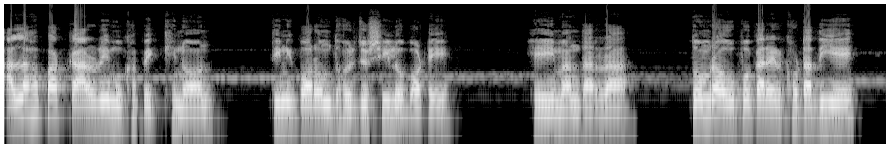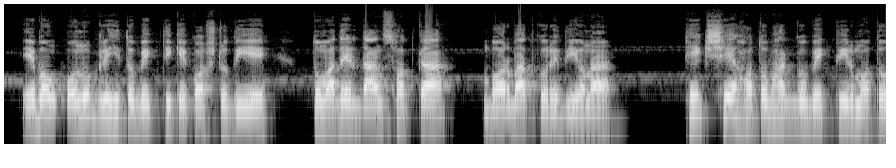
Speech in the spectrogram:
আল্লাহ পাক কারোরই মুখাপেক্ষী নন, তিনি পরম ধৈর্যশীলও বটে। হে ইমানদাররা তোমরা উপকারের খোঁটা দিয়ে এবং অনুগৃহীত ব্যক্তিকে কষ্ট দিয়ে তোমাদের দান সৎকা বরবাদ করে দিও না। ঠিক সে হতভাগ্য ব্যক্তির মতো,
